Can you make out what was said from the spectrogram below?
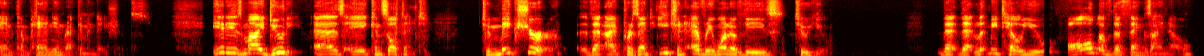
and companion recommendations. It is my duty as a consultant to make sure that I present each and every one of these to you. That, that let me tell you all of the things I know,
